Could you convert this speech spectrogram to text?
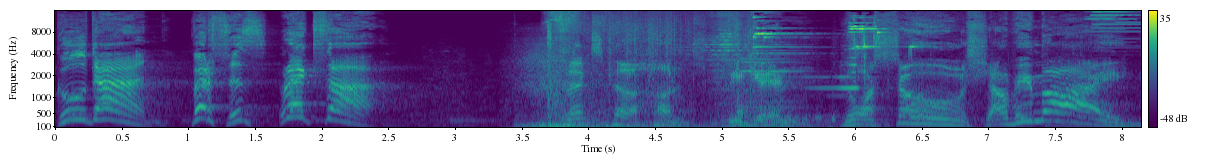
Gul'dan versus Rexxar! Let the hunt begin. Your soul shall be mine.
